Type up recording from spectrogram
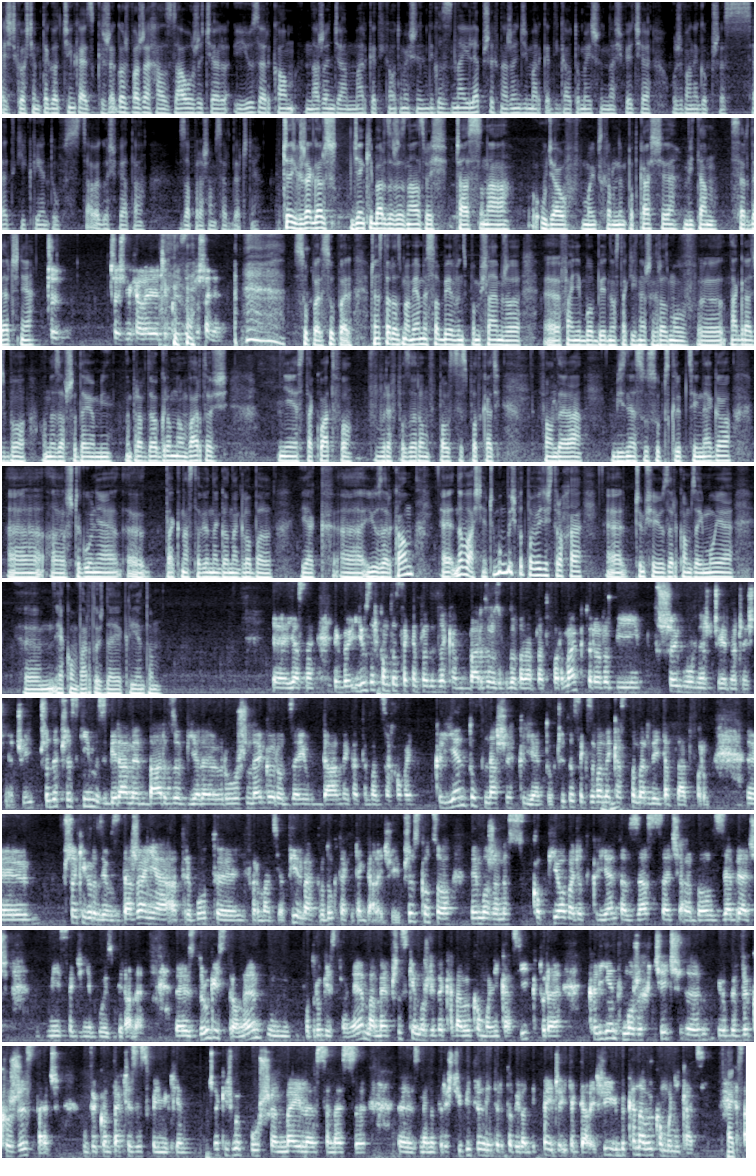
Cześć, gościem tego odcinka jest Grzegorz Warzecha, założyciel User.com, narzędzia Marketing Automation, jednego z najlepszych narzędzi Marketing Automation na świecie, używanego przez setki klientów z całego świata. Zapraszam serdecznie. Cześć Grzegorz, dzięki bardzo, że znalazłeś czas na udział w moim skromnym podcaście. Witam serdecznie. Cześć. Cześć Michale, dziękuję za zaproszenie. super, super. Często rozmawiamy sobie, więc pomyślałem, że e, fajnie byłoby jedną z takich naszych rozmów e, nagrać, bo one zawsze dają mi naprawdę ogromną wartość. Nie jest tak łatwo, wbrew pozorom, w Polsce spotkać foundera biznesu subskrypcyjnego, e, szczególnie tak nastawionego na global jak user.com. No właśnie, czy mógłbyś podpowiedzieć trochę, czym się user.com zajmuje, jaką wartość daje klientom? E, jasne. Jakby user.com to jest tak naprawdę taka bardzo rozbudowana platforma, która robi trzy główne rzeczy jednocześnie. Czyli przede wszystkim zbieramy bardzo wiele różnego rodzaju danych na temat zachowań klientów, naszych klientów, czyli to jest tak zwany mhm. Customer Data Platform e, wszelkiego rodzaju zdarzenia, atrybuty, informacje o firmach, produktach itd. Tak czyli wszystko, co my możemy skopiować od klienta, zassać albo zebrać w miejscach, gdzie nie były zbierane. E, z drugiej strony, mm, po drugiej stronie mamy wszystkie możliwe kanały komunikacji, które klient może chcieć e, jakby wykorzystać w kontakcie ze swoimi klientami, czy jakieś webpusze, maile, smsy, e, zmiany treści witryny internetowej, landing page i tak dalej, czyli jakby kanały komunikacji.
